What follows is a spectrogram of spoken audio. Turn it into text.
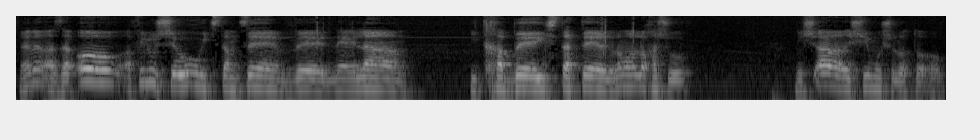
בסדר? אז האור, אפילו שהוא הצטמצם ונעלם, התחבא, הסתתר, לא, לא חשוב, נשאר הרשימו של אותו אור.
